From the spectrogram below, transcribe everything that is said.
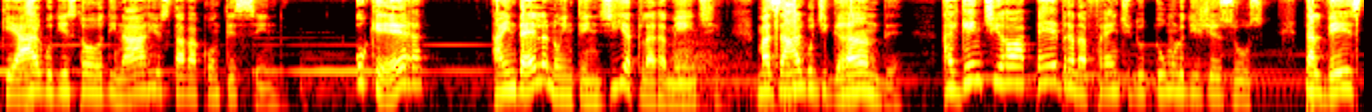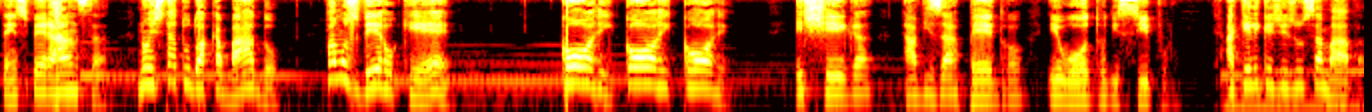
que algo de extraordinário estava acontecendo. O que era? Ainda ela não entendia claramente, mas algo de grande. Alguém tirou a pedra na frente do túmulo de Jesus. Talvez tenha esperança. Não está tudo acabado. Vamos ver o que é. Corre, corre, corre. E chega a avisar Pedro e o outro discípulo, aquele que Jesus amava,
